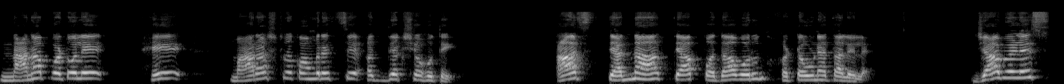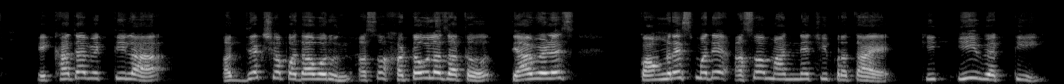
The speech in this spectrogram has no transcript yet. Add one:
नाना पटोले हे महाराष्ट्र काँग्रेसचे अध्यक्ष होते. आज त्यांना त्या पदावरून हटवण्यात आलेलं आहे. ज्या वेळेस एखाद्या व्यक्तीला अध्यक्ष पदावरून असं हटवलं जातं त्यावेळेस काँग्रेसमध्ये असं मानण्याची प्रथा आहे की ती व्यक्ती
